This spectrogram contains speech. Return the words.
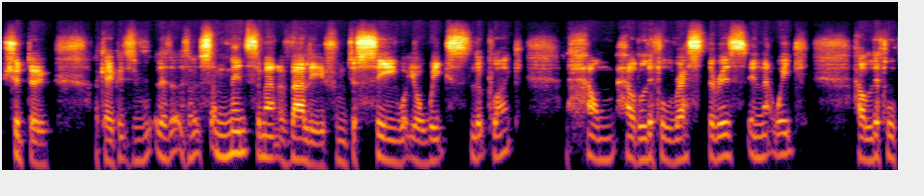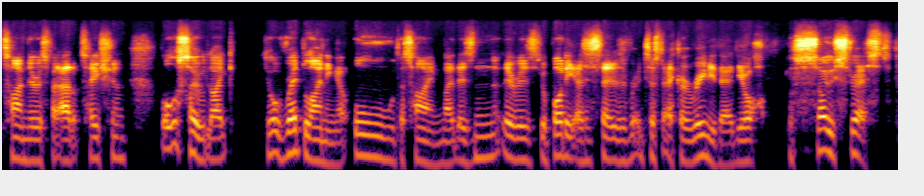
should do okay? Because there's an immense amount of value from just seeing what your weeks look like and how how little rest there is in that week how little time there is for adaptation but also like you're redlining it all the time. Like there's no, there is your body, as I said, just echo really there. You're you're so stressed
